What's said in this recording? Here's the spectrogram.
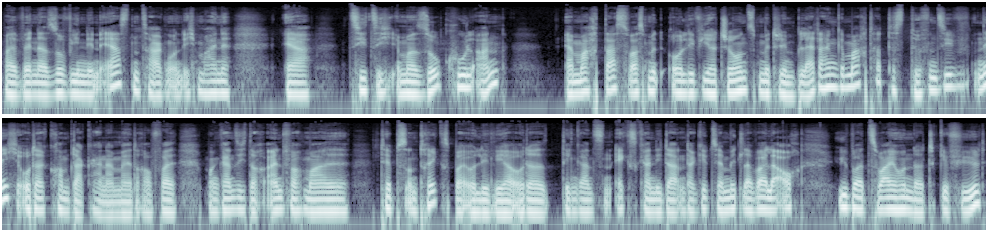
Weil wenn er so wie in den ersten Tagen und ich meine, er zieht sich immer so cool an, er macht das, was mit Olivia Jones mit den Blättern gemacht hat, das dürfen sie nicht oder kommt da keiner mehr drauf, weil man kann sich doch einfach mal Tipps und Tricks bei Olivia oder den ganzen Ex-Kandidaten, da gibt es ja mittlerweile auch über 200 gefühlt,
